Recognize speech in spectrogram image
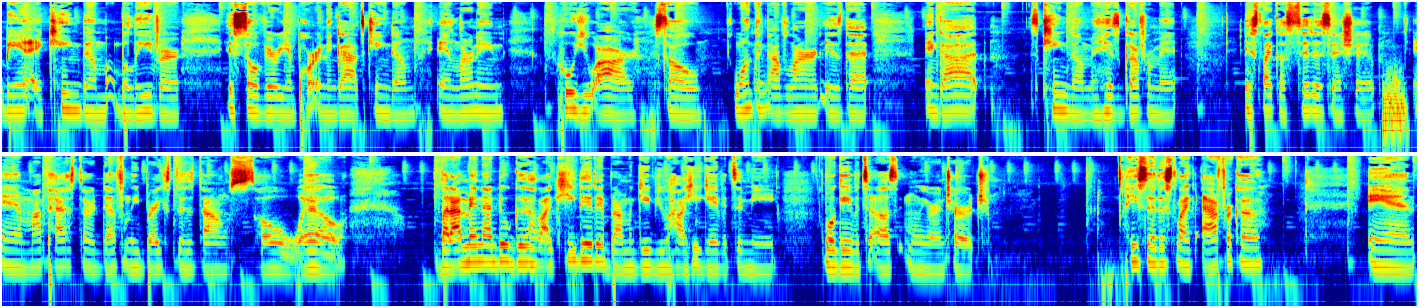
being a kingdom believer is so very important in God's kingdom and learning who you are. So, one thing I've learned is that in God's kingdom and his government, it's like a citizenship. And my pastor definitely breaks this down so well. But I may not do good like he did it, but I'm going to give you how he gave it to me. Well, gave it to us when we were in church. He said it's like Africa and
